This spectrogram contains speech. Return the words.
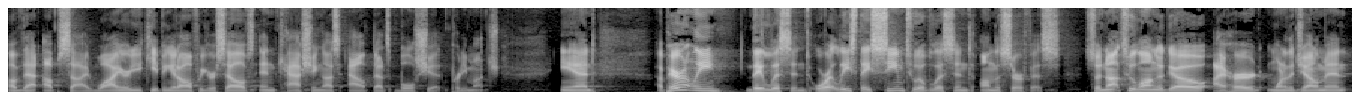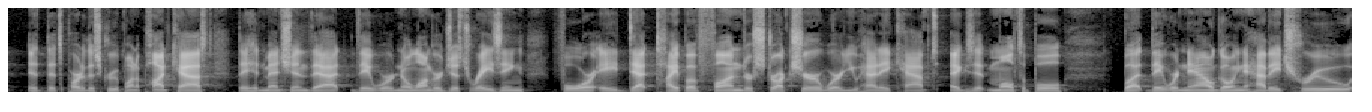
of that upside? Why are you keeping it all for yourselves and cashing us out? That's bullshit, pretty much. And apparently they listened, or at least they seem to have listened on the surface. So, not too long ago, I heard one of the gentlemen that's part of this group on a podcast. They had mentioned that they were no longer just raising for a debt type of fund or structure where you had a capped exit multiple, but they were now going to have a true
